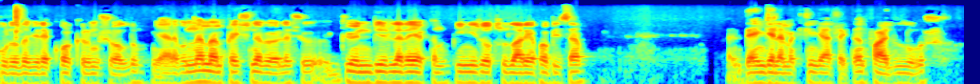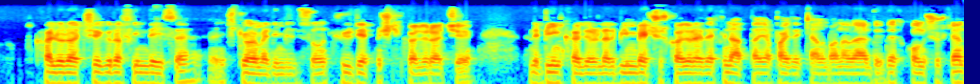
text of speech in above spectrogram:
Burada da bir rekor kırmış oldum. Yani bunun hemen peşine böyle şu gün birlere yakın 1130'lar yapabilsem yani dengelemek için gerçekten faydalı olur. Kalori açığı grafiğinde ise yani hiç görmediğimiz bir sonuç 172 kalori açığı. Hani 1000 kalorileri 1500 kalori hedefini hatta yapay zekanın bana verdiği hedef konuşurken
